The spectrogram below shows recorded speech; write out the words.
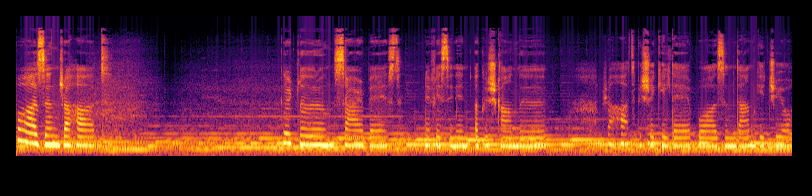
Boğazın rahat. Gırtlağın serbest. Nefesinin akışkanlığı rahat bir şekilde boğazından geçiyor.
